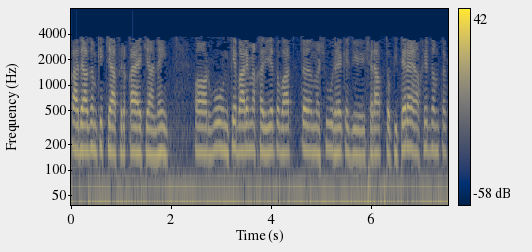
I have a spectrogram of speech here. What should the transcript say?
قائد اعظم کی کیا فرقہ ہے، کیا نہیں۔ اور وہ ان کے بارے میں خیر، یہ تو بات مشہور ہے کہ جی شراب تو پیتے رہے آخر دم تک۔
